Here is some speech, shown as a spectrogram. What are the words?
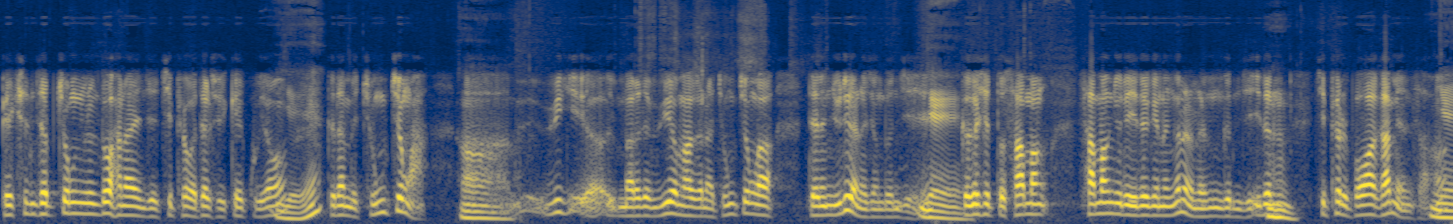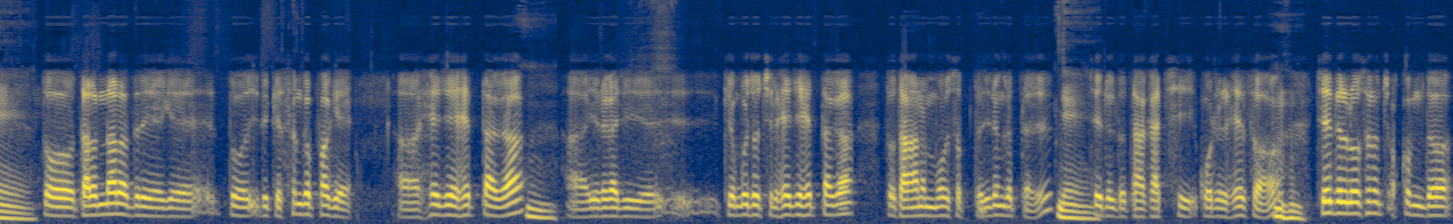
백신 접종률도 하나의 이제 지표가 될 수 있겠고요. 예. 그다음에 중증화 어. 아, 위기 어, 말하자면 위험하거나 중증화 되는 율이 어느 정도인지 예. 그것이 또 사망 사망률에 이르게는 건 어느 건지 이런 음. 지표를 보아가면서 예. 또 다른 나라들에게 또 이렇게 성급하게 어, 해제했다가 음. 어, 여러 가지 경고 조치를 해제했다가 또 당하는 모습들 이런 것들 네. 저희들도 다 같이 고려를 해서 음흠. 저희들로서는 조금 더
